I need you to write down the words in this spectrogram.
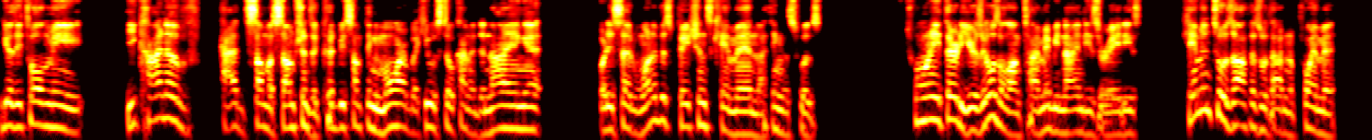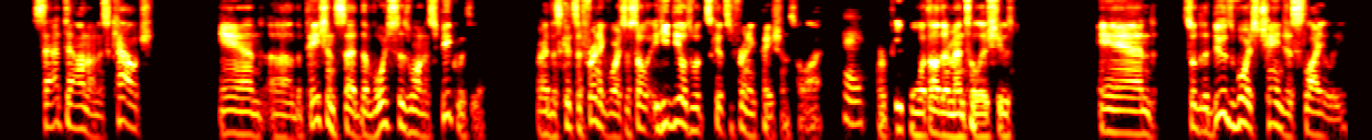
Because he told me he kind of had some assumptions it could be something more, but he was still kind of denying it. But he said one of his patients came in, I think this was 20, 30 years ago, it was a long time, maybe 90s or 80s, came into his office without an appointment, sat down on his couch, and uh, the patient said, The voices want to speak with you, right? The schizophrenic voices. So he deals with schizophrenic patients a lot, okay. or people with other mental issues. And so the dude's voice changes slightly.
